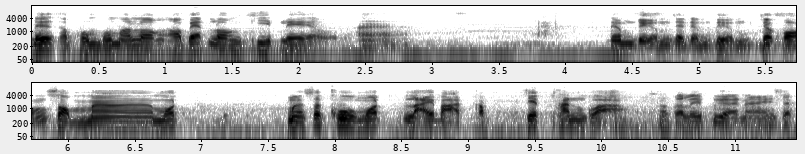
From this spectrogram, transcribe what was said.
เด้อครับผมผมเอาลองเอาแบตลองขีดแล้ว อ่า เดิมๆจะเดิมๆเจ้าของส่อมมาหมด เมื่อสักครู่มดหลายบาทครับเจ็ดพันกว่าเขาก็เลยเบื่อนายจ้ะ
